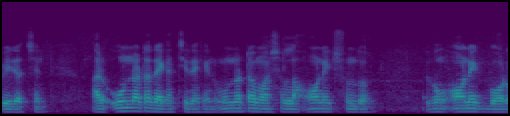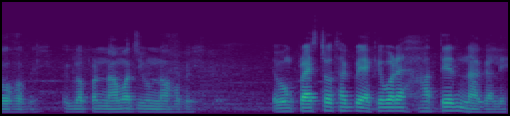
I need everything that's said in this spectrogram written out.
পেয়ে যাচ্ছেন। আর ওড়নাটা দেখাচ্ছি, দেখেন ওড়নাটা মাশাল্লাহ অনেক সুন্দর। এবং অনেক বড় হবে। এগুলো আপনার নামাজি ওড়না হবে। এবং প্রাইসটাও থাকবে একেবারে হাতের নাগালে।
